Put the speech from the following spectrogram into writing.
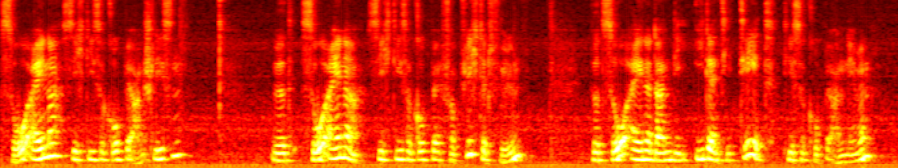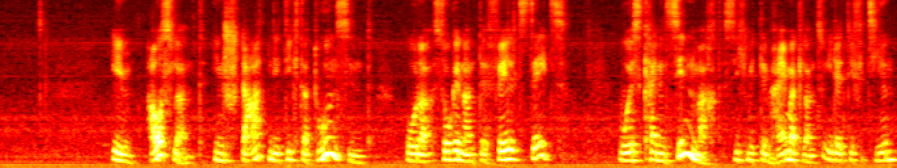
so einer sich dieser Gruppe anschließen? Wird so einer sich dieser Gruppe verpflichtet fühlen? Wird so einer dann die Identität dieser Gruppe annehmen? im Ausland, in Staaten, die Diktaturen sind oder sogenannte Failed States, wo es keinen Sinn macht, sich mit dem Heimatland zu identifizieren,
